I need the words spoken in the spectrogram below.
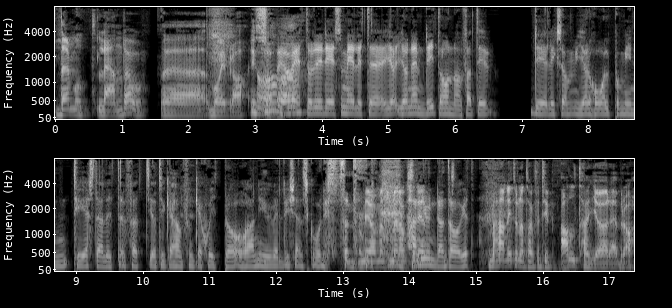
Däremot Lando eh, var ju bra. Ja. Jag vet och det är det som är lite, jag, jag nämnde inte honom för att det, det liksom gör hål på min tes där lite för att jag tycker han funkar skitbra och han är ju väldigt känd skådis. Så att Ja, men, men också han är det, undantaget. men han är ett undantag för typ allt han gör är bra.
